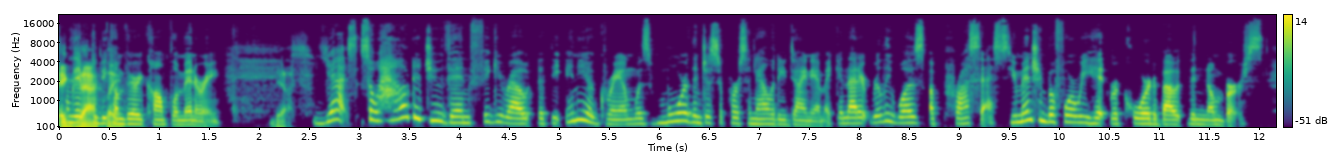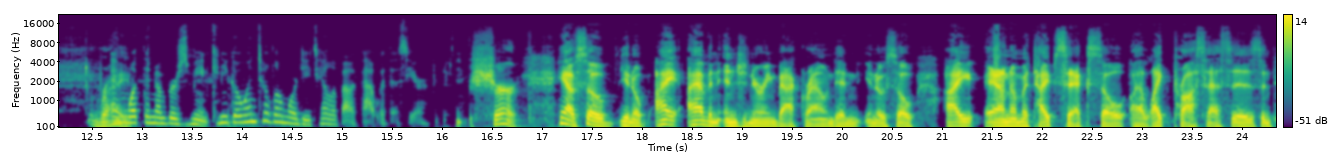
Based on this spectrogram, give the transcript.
Exactly. And it can become very complementary. Yes. Yes. So, how did you then figure out that the Enneagram was more than just a personality dynamic and that it really was a process? You mentioned before we hit record about the numbers right. and what the numbers mean. Can you go into a little more detail about that with us here? Sure. Yeah. So, you know, I, I have an engineering background and, you know, so I, and I'm a type six, so I like processes. And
